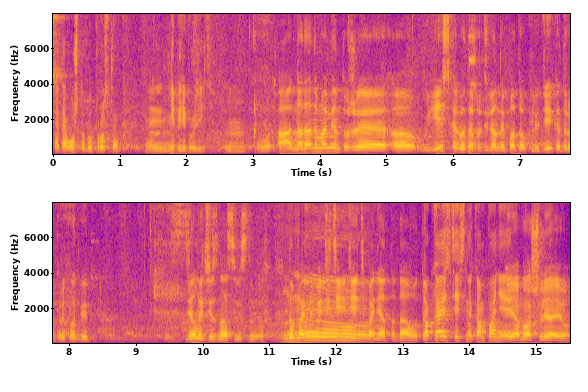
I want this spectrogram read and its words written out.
для того, чтобы просто не перегрузить. Вот. А на данный момент уже э, есть какой-то определенный поток людей, которые приходят и говорят, сделайте из нас звезду. Ну, помимо Ну, детей, дети, понятно, да, вот Пока, такие. естественно, компания... Я обошляю.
